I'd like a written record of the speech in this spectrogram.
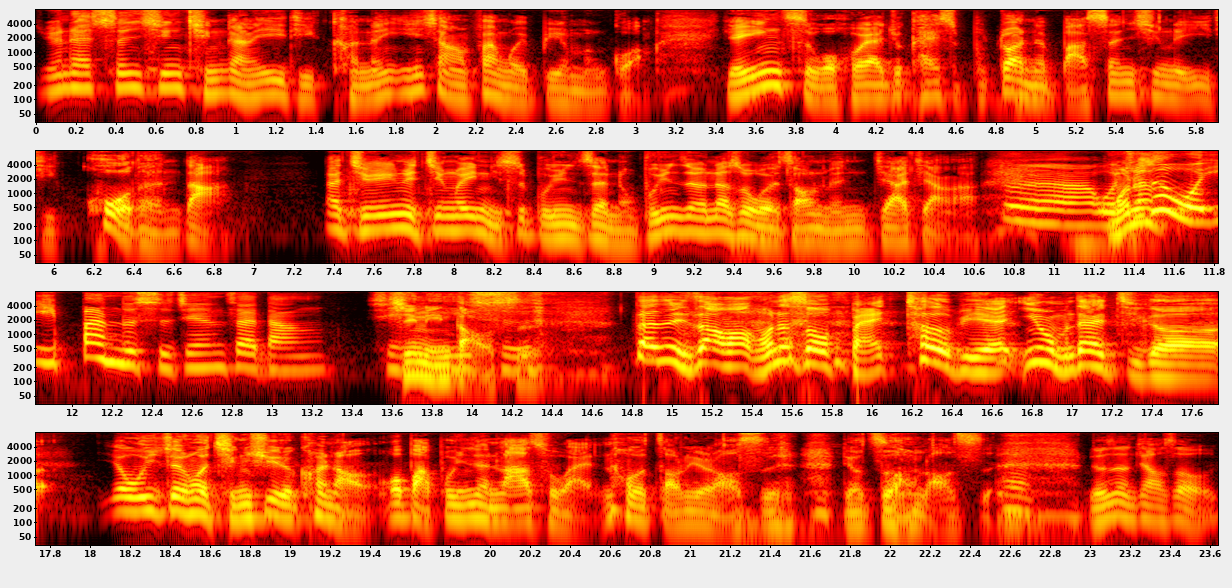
原来身心情感的议题可能影响范围比我们广，也因此我回来就开始不断的把身心的议题扩得很大。那其实因为金威你是不孕症的，不孕症那时候我也找你们家讲啊。对啊，我觉得我一半的时间在当心灵导师。但是你知道吗？我那时候本来特别，因为我们带几个忧郁症或情绪的困扰，我把不孕症拉出来，那我找你老师刘志宏老师，嗯、刘志宏教授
